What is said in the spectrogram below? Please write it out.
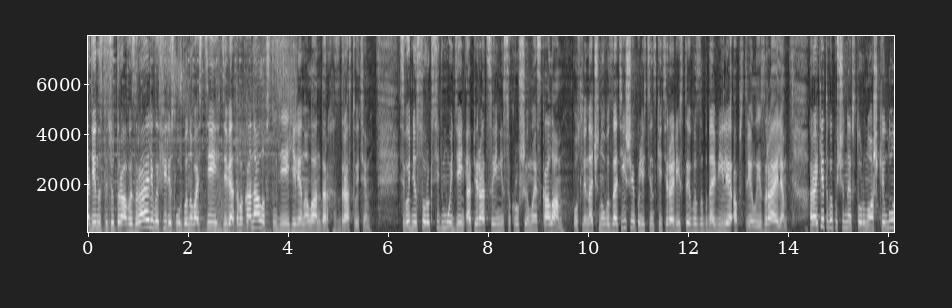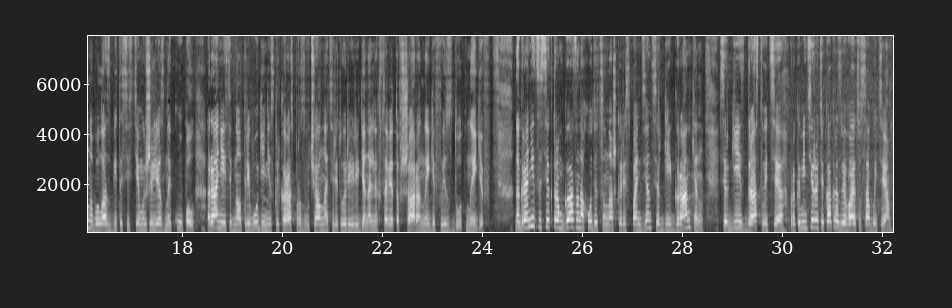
11 утра в Израиле. В эфире службы новостей 9 канала в студии Елена Ландер. Здравствуйте. Сегодня 47-й день операции «Несокрушимая скала». После ночного затишья палестинские террористы возобновили обстрелы Израиля. Ракета, выпущенная в сторону Ашкелона, была сбита системой «Железный купол». Ранее сигнал тревоги несколько раз прозвучал на территории региональных советов Шара Негев и Сдот Негев. На границе с сектором Газа находится наш корреспондент Сергей Гранкин. Сергей, здравствуйте. Прокомментируйте, как развиваются события.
